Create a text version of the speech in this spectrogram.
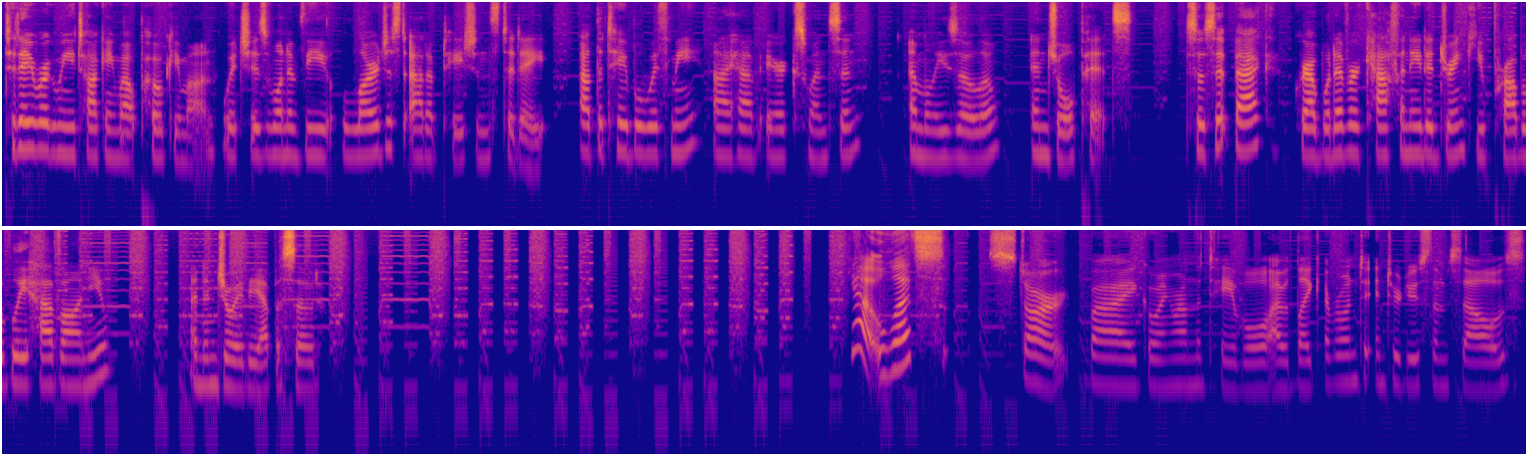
Today we're going to be talking about Pokemon, which is one of the largest adaptations to date. At the table with me, I have Eric Swenson, Emylie Zollo, and Joel Pitts. So sit back, grab whatever caffeinated drink you probably have on you, and enjoy the episode. Yeah, let's start by going around the table. I would like everyone to introduce themselves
